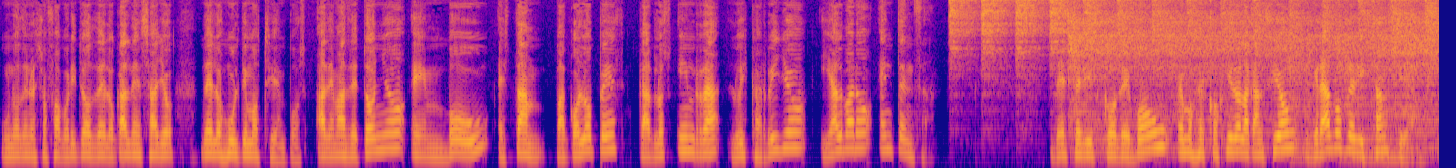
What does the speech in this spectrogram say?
uno de nuestros favoritos de local de ensayo de los últimos tiempos. Además de Toño, en Bou están Paco López, Carlos Inra, Luis Carrillo y Álvaro Entenza. De este disco de Bou hemos escogido la canción Grados de Distancia.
